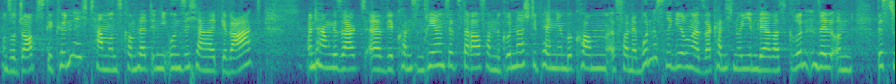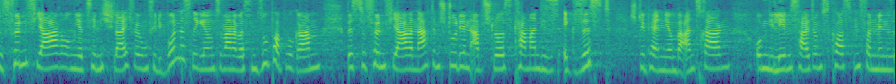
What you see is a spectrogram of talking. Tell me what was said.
unsere Jobs gekündigt, haben uns komplett in die Unsicherheit gewagt und haben gesagt, äh, wir konzentrieren uns jetzt darauf, haben eine Gründerstipendien bekommen äh, von der Bundesregierung. Also da kann ich nur jedem, der was gründen will und bis zu fünf Jahre, um jetzt hier nicht Schleichwirkung für die Bundesregierung zu machen, aber es ist ein super Programm, bis zu fünf Jahre nach dem Studienabschluss kann man dieses Exist-Stipendium beantragen, um die Lebenshaltungskosten von,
